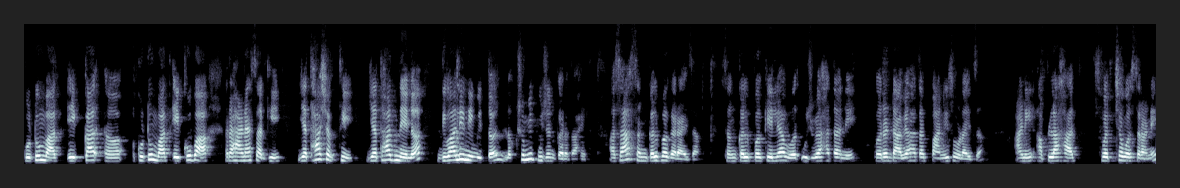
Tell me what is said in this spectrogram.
कुटुंबात एका अं, कुटुंबात एकोबा राहण्यासाठी यथाशक्ती यथाज्ञेनं दिवाळी निमित्त लक्ष्मी पूजन करत आहे. असा संकल्प करायचा. संकल्प केल्यावर उजव्या हाताने परत डाव्या हातात पाणी सोडायचं आणि आपला हात स्वच्छ वस्त्राने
